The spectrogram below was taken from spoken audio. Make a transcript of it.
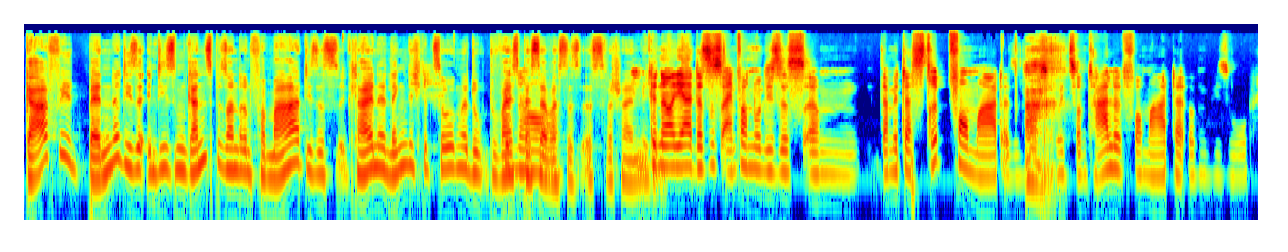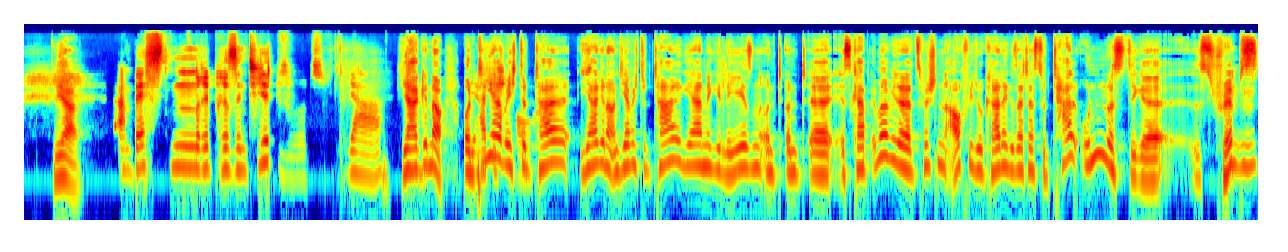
Garfield-Bände, diese in diesem ganz besonderen Format, dieses kleine, länglich gezogene, du, du weißt genau. besser, was das ist wahrscheinlich. Genau, ja, das ist einfach nur dieses, ähm, damit das Strip-Format, also dieses Ach. horizontale Format da irgendwie so ja am besten repräsentiert wird. Ja. Ja, genau. Und die, die habe ich, ich total, ja genau, und die habe ich total gerne gelesen und und äh, es gab immer wieder dazwischen auch, wie du gerade gesagt hast, total unlustige äh, Strips. Mhm.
